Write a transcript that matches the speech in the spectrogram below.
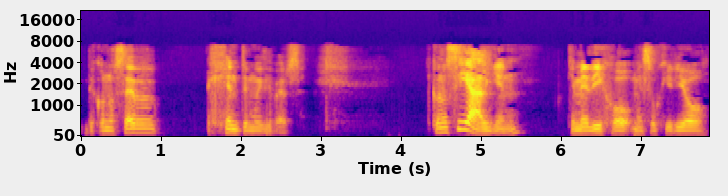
de conocer gente muy diversa. Conocí a alguien que me dijo, me sugirió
